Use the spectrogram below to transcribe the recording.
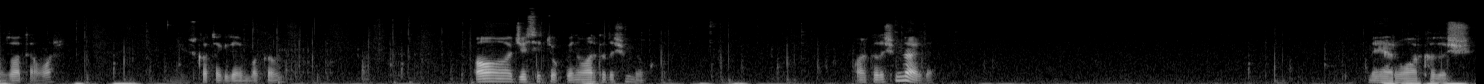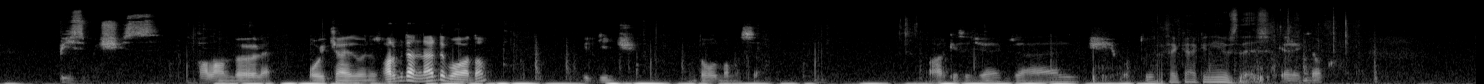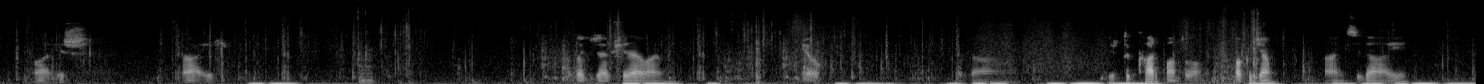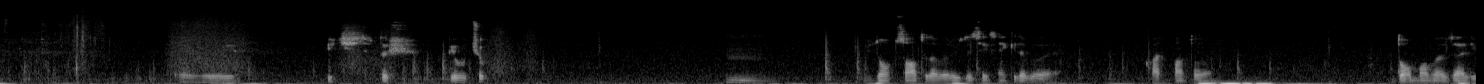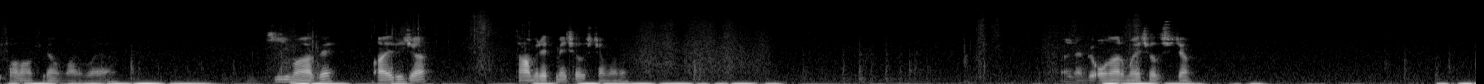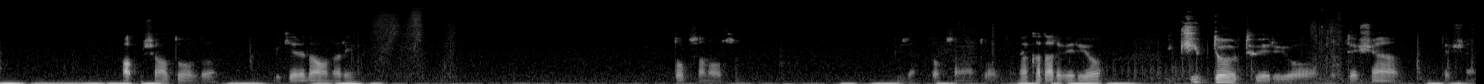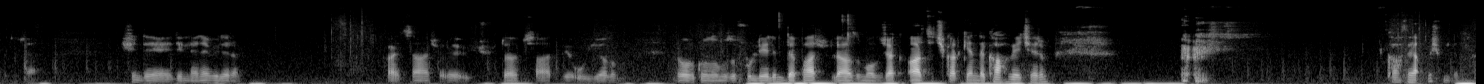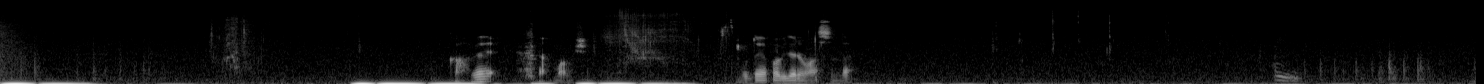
Zaten var. Yüz kata gidelim bakalım. Aa ceset yok. Benim arkadaşım yok. Arkadaşım nerede? Meğer o arkadaş bizmişiz. Falan böyle. O hikayede oynuyoruz. Harbiden nerede bu adam? İlginç. Burada olmaması. Ağır kesici. Güzel. Botu. I think I can use this. Gerek yok. Hayır. Hayır. Burada güzel bir şeyler var mı? Yok. Burada yırtık kar pantolonu. Bakacağım. Hangisi daha iyi? Ee, iç dış bir buçuk. Hmm. %36'da böyle, %82'de böyle. Kar pantolonu donmama özelliği falan filan var bayağı. Giyeyim abi. Ayrıca tamir etmeye çalışacağım onu. Aynen bir onarmaya çalışacağım. 66 oldu. Bir kere daha onarayım. 90 olsun. Güzel. 96 oldu. Ne kadar veriyor? 2-4 veriyor. Muhteşem. Muhteşem. Güzel. Şimdi dinlenebilirim. Kaç saat? Şöyle 3-4 saat bir uyuyalım. Yorgunluğumuzu fullleyelim. Depar lazım olacak. Artı çıkarken de kahve içerim. kahve yapmış mıydım ben? Kahve yapmamışım. Burada yapabilirim aslında.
